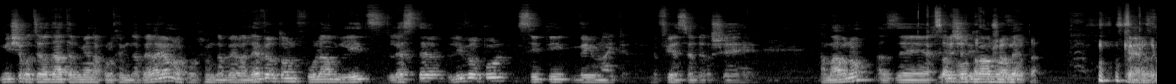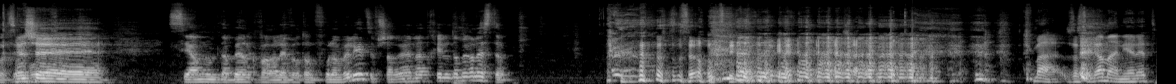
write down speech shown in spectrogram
מי שרוצה לדעת על מי אנחנו הולכים לדבר היום, אנחנו הולכים לדבר על אברטון, פולאם, לידס, לסטר, ליברפול, סיטי ויונייטד, לפי הסדר שאמרנו, אז אה, אחרי שדיברנו על... כן, אז. אחרי שסיימנו לדבר כבר על אברטון, פולאם ולידס, אפשר אה, להתחיל לדבר על. זהו, תשמע, זו סדרה מעניינת,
